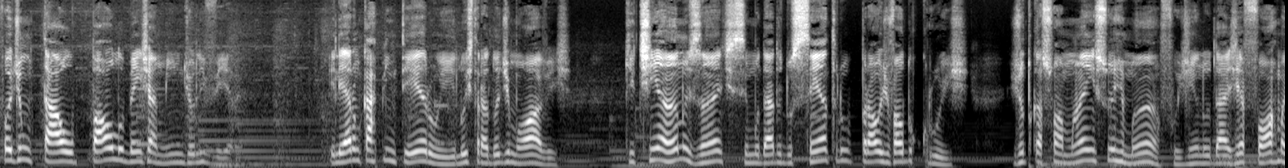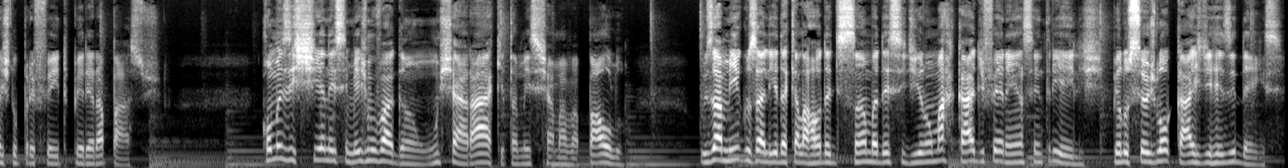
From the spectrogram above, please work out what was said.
foi de um tal Paulo Benjamin de Oliveira. Ele era um carpinteiro e ilustrador de móveis, que tinha anos antes se mudado do centro para Oswaldo Cruz, junto com a sua mãe e sua irmã, fugindo das reformas do prefeito Pereira Passos. Como existia nesse mesmo vagão um xará que também se chamava Paulo, os amigos ali daquela roda de samba decidiram marcar a diferença entre eles, pelos seus locais de residência.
